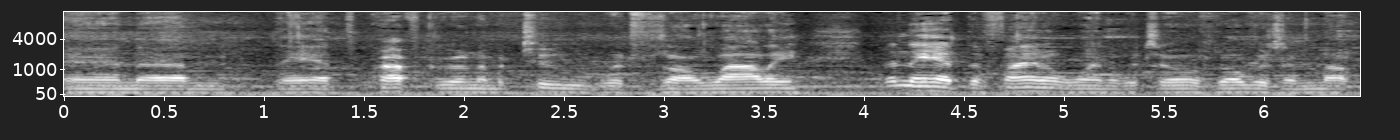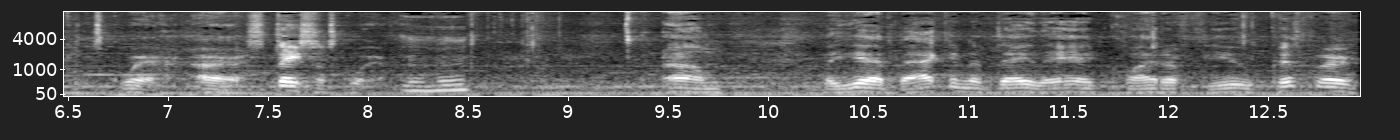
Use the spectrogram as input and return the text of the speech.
and um, they had Crawford Grill number two, which was on Wylie. Then they had the final one, which was over in Market Square, or Station Square. Mm-hmm. Um, but yeah, back in the day, they had quite a few. Pittsburgh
